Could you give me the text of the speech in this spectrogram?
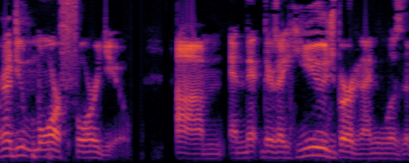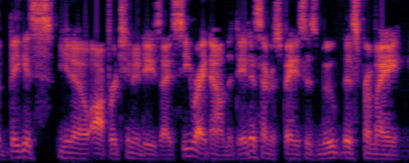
We're going to do more for you. Um, and th- there's a huge burden. I think was the biggest, you know, opportunities I see right now in the data center space is move this from a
